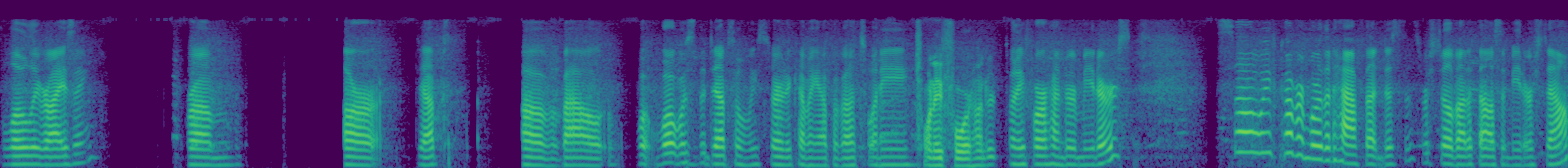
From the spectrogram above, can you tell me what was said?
slowly rising from our depth of about, what, what was the depth when we started coming up? About 20, 2,400. 2,400 meters. So we've covered more than half that distance. We're still about a 1,000 meters down.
